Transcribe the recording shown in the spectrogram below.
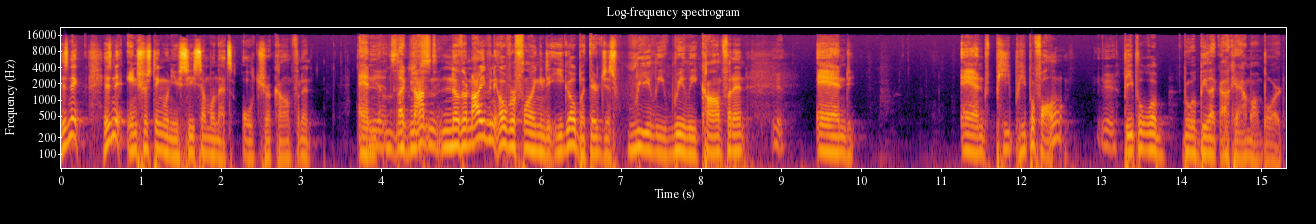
Isn't it isn't it interesting when you see someone that's ultra confident? And Yeah, like not no, they're not even overflowing into ego, but they're just really, really confident. Yeah. And and pe- people follow them. Yeah. People will will be like, okay, I'm on board.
